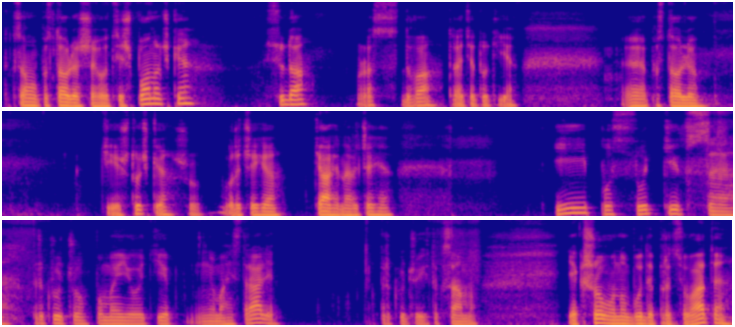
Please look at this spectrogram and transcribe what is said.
Так само поставлю ще оці шпоночки сюди. Раз, два, третя тут є. Е, Поставлю ті штучки, що речаги, тяги на речаги. І по суті все. Прикручу, помию ті магістралі. Прикручу їх так само. Якщо воно буде працювати,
